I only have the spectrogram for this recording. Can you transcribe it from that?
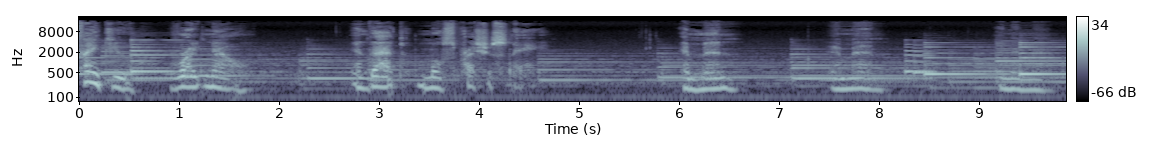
thank you right now in that most precious name. Amen. Amen, and Amen.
